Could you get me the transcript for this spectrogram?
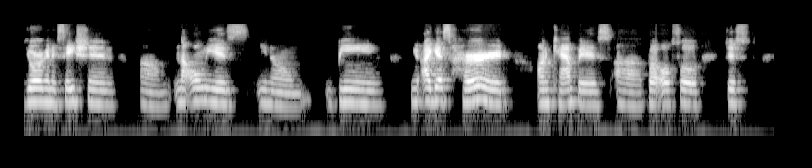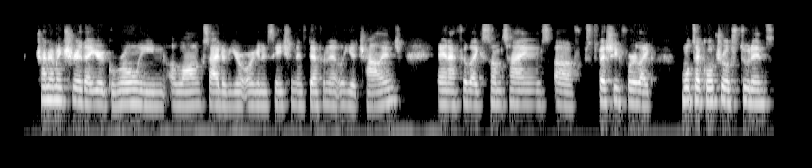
your organization um, not only is you know being you know, I guess heard on campus, uh, but also just trying to make sure that you're growing alongside of your organization is definitely a challenge. And I feel like sometimes, uh, especially for like multicultural students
